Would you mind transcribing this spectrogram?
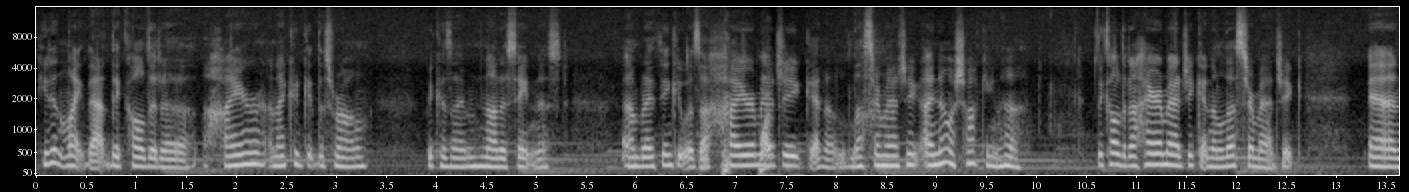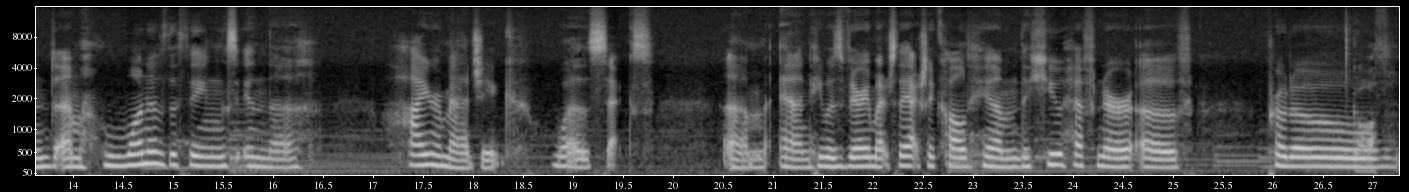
He didn't like that. They called it a, higher, and I could get this wrong because I'm not a Satanist. Um, but I think it was a higher what? magic and a lesser magic. I know, shocking, huh? They called it a higher magic and a lesser magic. And um, one of the things in the higher magic was sex. Um, and he was very much, they actually called him the Hugh Hefner of proto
